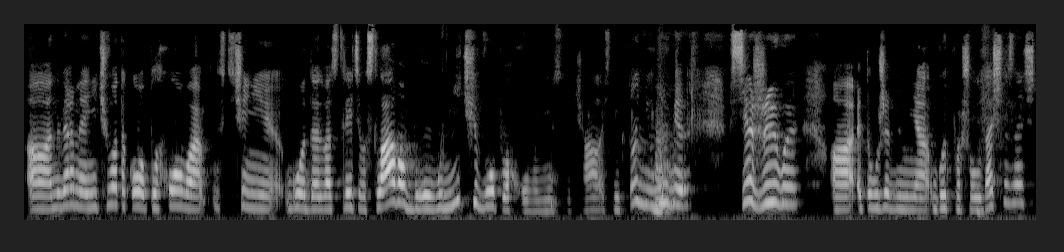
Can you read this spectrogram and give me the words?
А, Наверное, ничего такого плохого в течение года 23-го, слава богу, ничего плохого не случалось. Никто не умер, все живы. А, Это уже для меня год прошел удачно, значит.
